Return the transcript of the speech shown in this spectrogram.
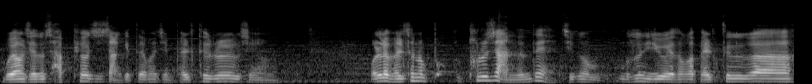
모양 제대로 잡혀지지 않기 때문에 지금 벨트를 지금 원래 벨트는 푸- 푸르지 않는데 지금 무슨 이유에선가 벨트가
